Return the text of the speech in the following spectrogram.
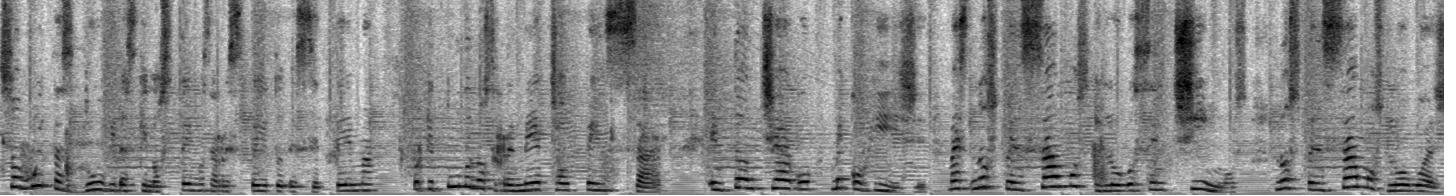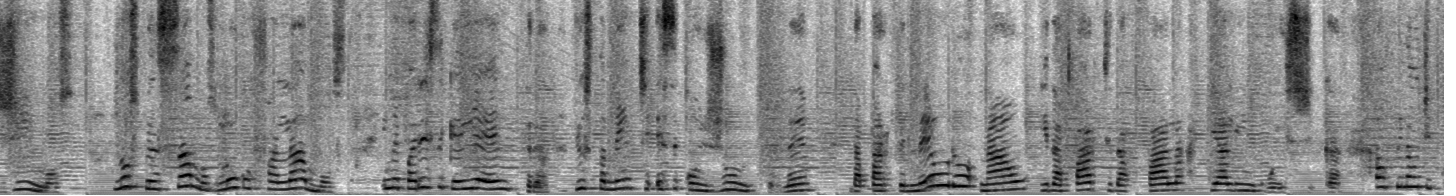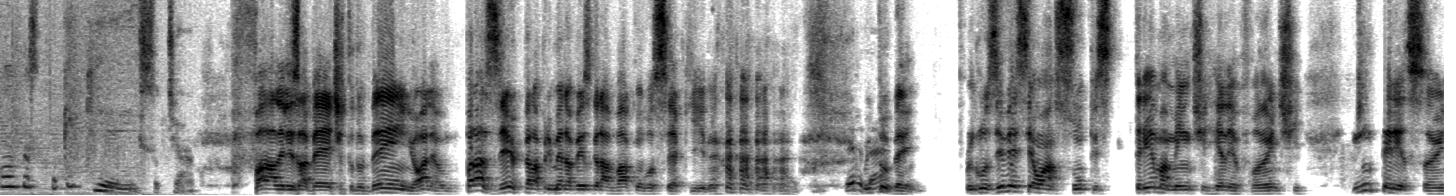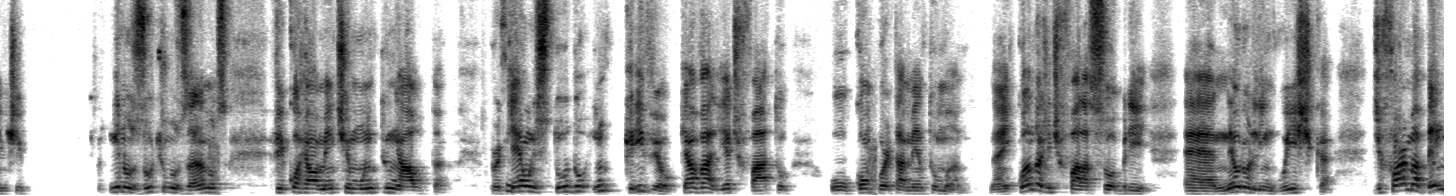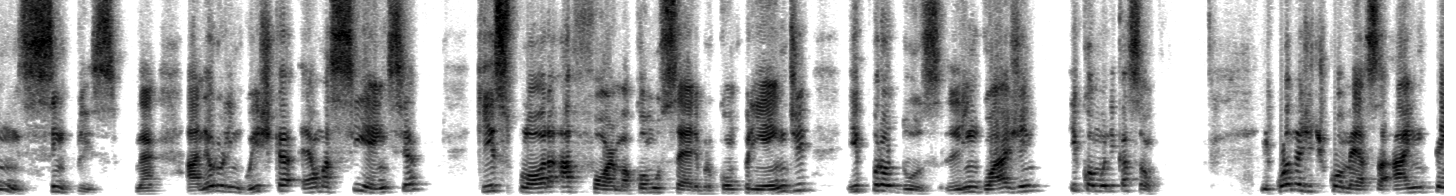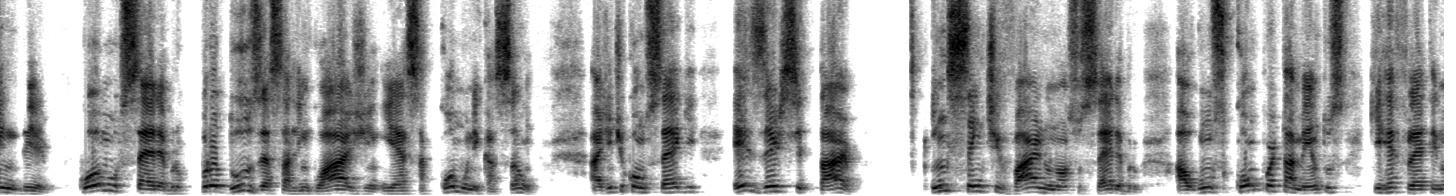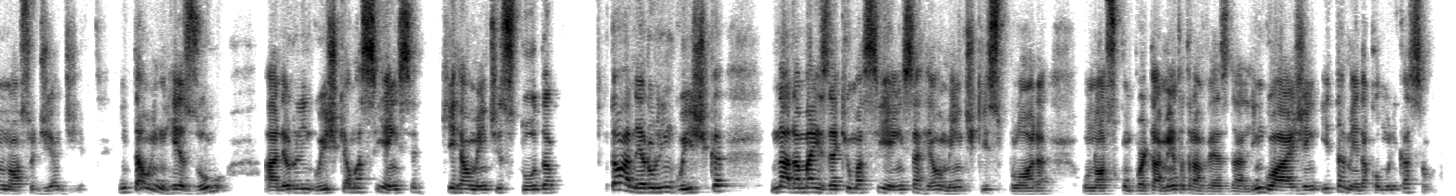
São muitas dúvidas que nós temos a respeito desse tema, porque tudo nos remete ao pensar então, Tiago, me corrige, mas nós pensamos e logo sentimos, nós pensamos, logo agimos, nós pensamos, logo falamos. E me parece que aí entra justamente esse conjunto, né? Da parte neuronal e da parte da fala, é a linguística. Ao final de contas, o que, que é isso, Tiago? Fala, Elizabeth, tudo bem? Olha, um prazer pela primeira vez gravar com você aqui, né? Muito bem. Inclusive, esse é um assunto extremamente relevante, interessante, e nos últimos anos ficou realmente muito em alta, porque Sim. é um estudo incrível que avalia de fato o comportamento humano. Né? E quando a gente fala sobre é, neurolinguística, de forma bem simples, né? A neurolinguística é uma ciência que explora a forma como o cérebro compreende e produz linguagem e comunicação. E quando a gente começa a entender como o cérebro produz essa linguagem e essa comunicação, a gente consegue exercitar, incentivar no nosso cérebro alguns comportamentos que refletem no nosso dia a dia. Então, em resumo, a neurolinguística é uma ciência que realmente estuda. Então, a neurolinguística nada mais é que uma ciência realmente que explora o nosso comportamento através da linguagem e também da comunicação.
